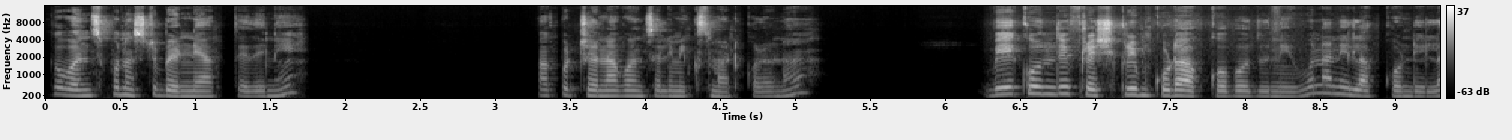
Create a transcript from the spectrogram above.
ಈಗ ಒಂದು ಸ್ಪೂನಷ್ಟು ಬೆಣ್ಣೆ ಹಾಕ್ತಾಯಿದ್ದೀನಿ ಹಾಕ್ಬಿಟ್ಟು ಚೆನ್ನಾಗಿ ಒಂದ್ಸಲ ಮಿಕ್ಸ್ ಮಾಡ್ಕೊಳ್ಳೋಣ. ಬೇಕು ಅಂದರೆ ಫ್ರೆಶ್ ಕ್ರೀಮ್ ಕೂಡ ಹಾಕ್ಕೋಬೋದು ನೀವು, ನಾನಿಲ್ಲಿ ಹಾಕ್ಕೊಂಡಿಲ್ಲ.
